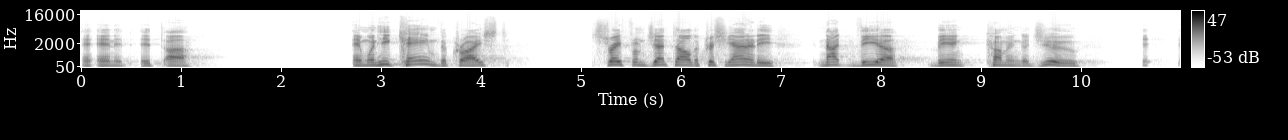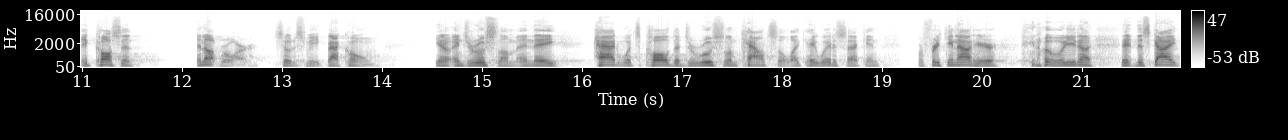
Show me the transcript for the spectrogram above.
and it, it uh, and when he came to Christ, straight from Gentile to Christianity, not via being coming a Jew, it, it caused an, an uproar, so to speak, back home you know, in Jerusalem, and they had what's called the Jerusalem Council. Like, hey, wait a second, we're freaking out here. You know, what are you doing? This guy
